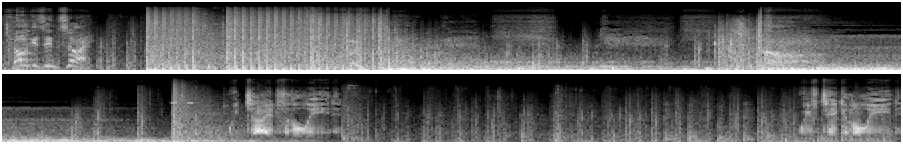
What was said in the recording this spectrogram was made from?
Target's in sight! Taken the lead.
